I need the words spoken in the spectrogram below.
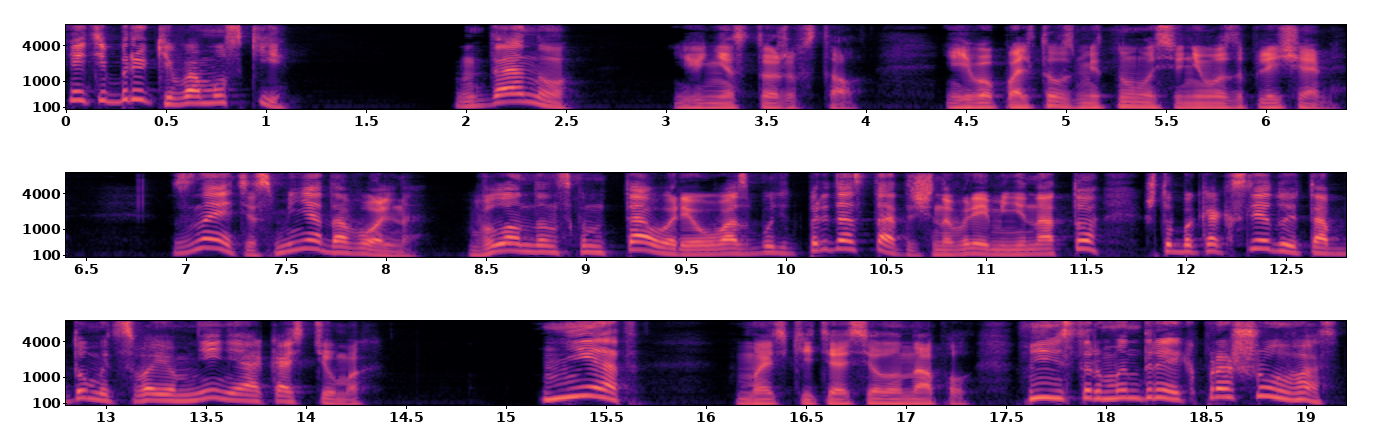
«Эти брюки вам узки». «Да ну!» Юнес тоже встал. Его пальто взметнулось у него за плечами. «Знаете, с меня довольно. В лондонском Тауэре у вас будет предостаточно времени на то, чтобы как следует обдумать свое мнение о костюмах». «Нет!» Мать Кити осела на пол. «Мистер Мэндрейк, прошу вас!»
